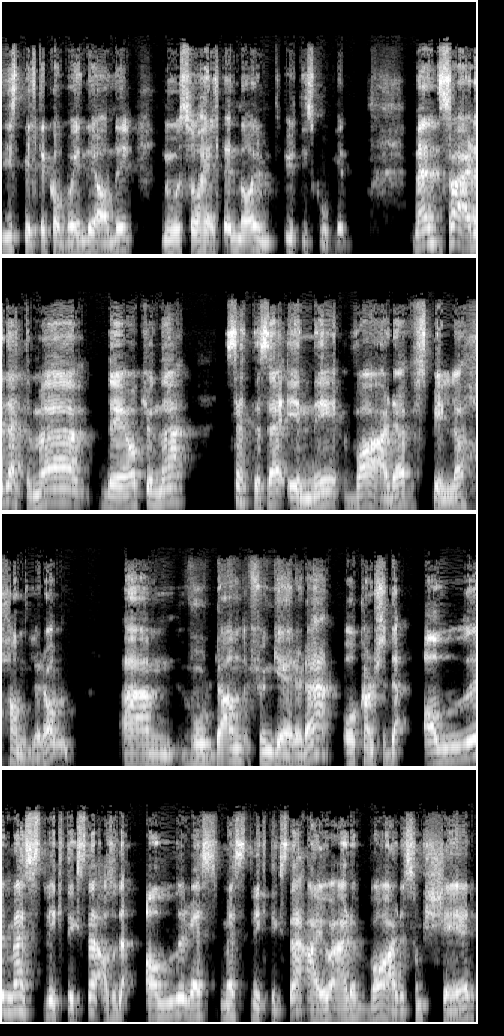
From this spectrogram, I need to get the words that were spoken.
vi spilte cowboy-indianer, noe så helt enormt ute i skogen. Men så er det dette med det å kunne sette seg inn i hva er det spillet handler om. Um, hvordan fungerer det? Og kanskje det aller mest viktigste, altså det aller mest, mest viktigste er jo er det, hva er det som skjer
